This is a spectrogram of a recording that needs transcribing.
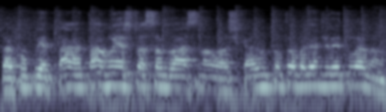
para completar. Tá ruim a situação do Arsenal, os caras não estão trabalhando direito lá não.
